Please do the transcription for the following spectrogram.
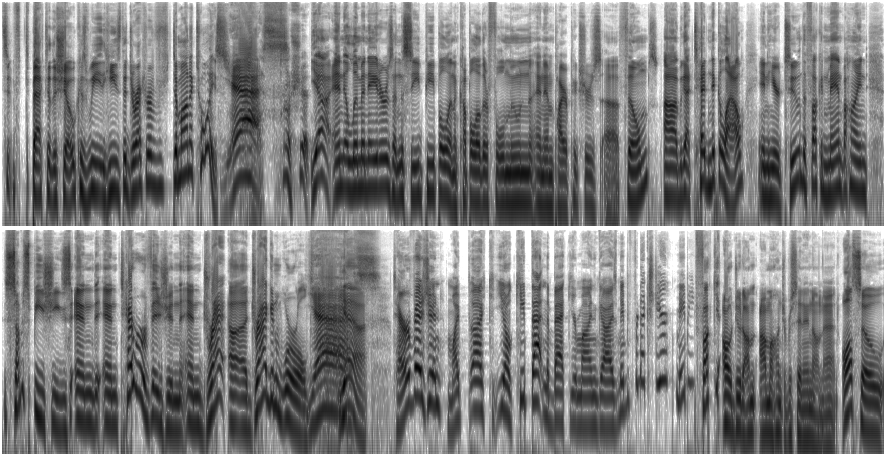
to, back to the show because we he's the director of Demonic Toys. Yes. Oh shit. Yeah, and Eliminators and The Seed People and a couple other Full Moon and Empire Pictures uh, films. Uh, we got Ted Nicolau in here too, the fucking man behind Subspecies and and Terror Vision and Dra- uh, Dragon World. Yes. Terror Vision might, uh, you know, keep that in the back of your mind, guys. Maybe for next year, maybe. Fuck yeah! Oh, dude, I'm I'm 100 percent in on that. Also,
